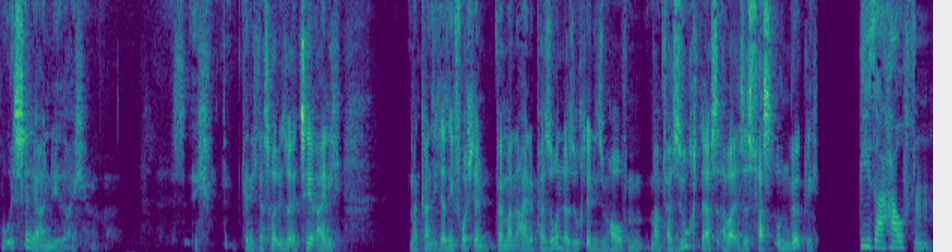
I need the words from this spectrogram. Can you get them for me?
wo ist denn der Andi? Sag ich, ich, wenn ich das heute so erzähle, eigentlich, man kann sich das nicht vorstellen, wenn man eine Person da sucht in diesem Haufen. Man versucht das, aber es ist fast unmöglich. Dieser Haufen,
